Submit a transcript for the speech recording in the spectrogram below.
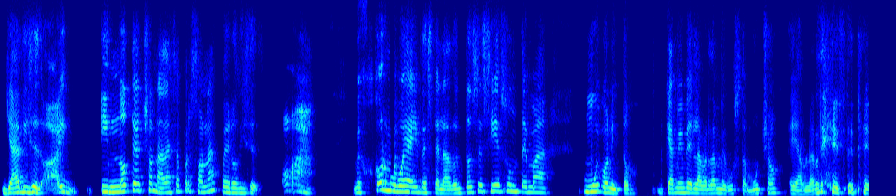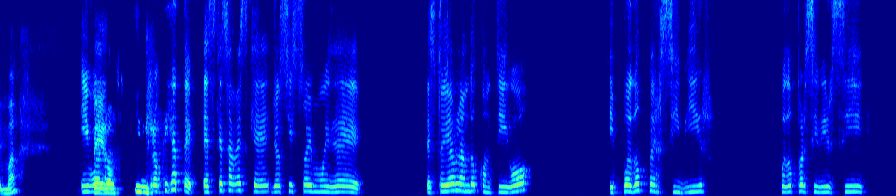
ya dices, ay, y no te ha hecho nada esa persona, pero dices, oh, mejor me voy a ir de este lado. Entonces sí es un tema muy bonito, que a mí la verdad me gusta mucho eh, hablar de este tema. Y bueno, pero, fíjate, es que sabes que yo sí soy muy de, estoy hablando contigo y puedo percibir, puedo percibir si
